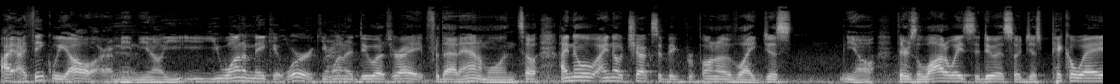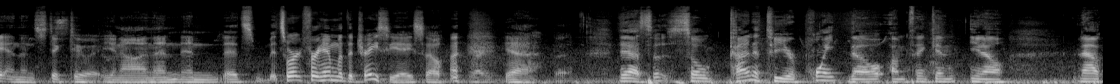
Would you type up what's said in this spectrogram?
I, I think we all are. I mean you know you, you want to make it work. You want to do what's right for that animal and so i know i know chuck's a big proponent of like just you know, there's a lot of ways to do it. So just pick away and then stick to it, you know, and then and it's it's worked for him with the Tracy, eh? So right. yeah, but. Yeah, so so kind of to your point though, I'm thinking, you know, now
